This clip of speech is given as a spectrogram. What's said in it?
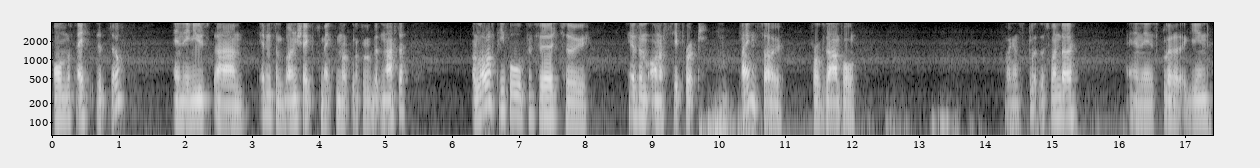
on the face itself and then use um, add in some bone shapes to make them look, look a little bit nicer. A lot of people prefer to have them on a separate plane. So for example I can split this window and then split it again.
